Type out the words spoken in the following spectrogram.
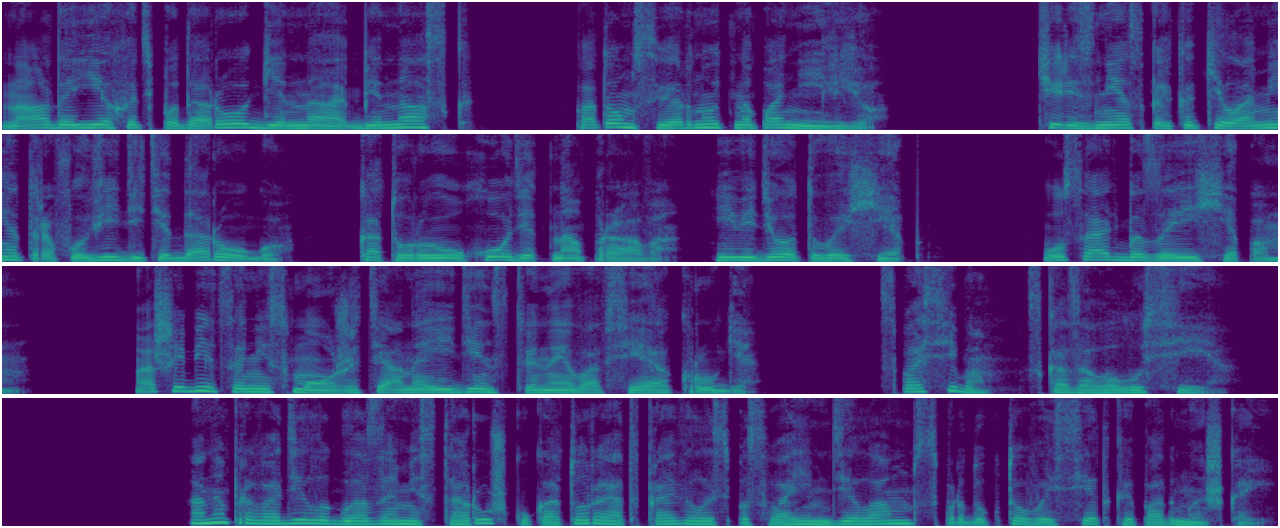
«Надо ехать по дороге на Бинаск, потом свернуть на Панилью. Через несколько километров увидите дорогу, которая уходит направо и ведет в Эхеп. Усадьба за Эхепом. Ошибиться не сможете, она единственная во всей округе». «Спасибо», — сказала Лусия. Она проводила глазами старушку, которая отправилась по своим делам с продуктовой сеткой под мышкой.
